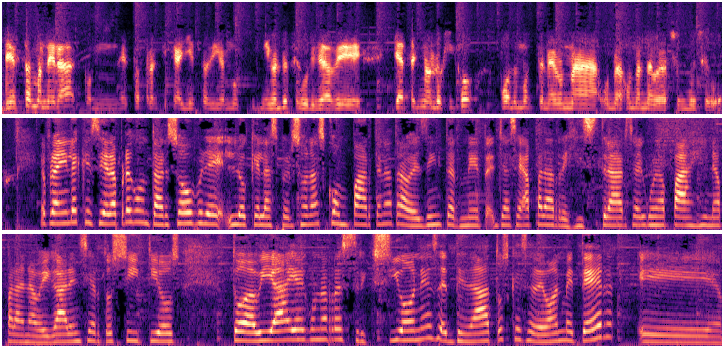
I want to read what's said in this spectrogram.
De esta manera, con esta práctica y este, digamos, nivel de seguridad de, ya tecnológico, podemos tener una, una, una navegación muy segura. Efraín, le quisiera preguntar sobre lo que las personas comparten a través de Internet, ya sea para registrarse a alguna página, para navegar en ciertos sitios. ¿Todavía hay algunas restricciones de datos que se deban meter? Eh,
